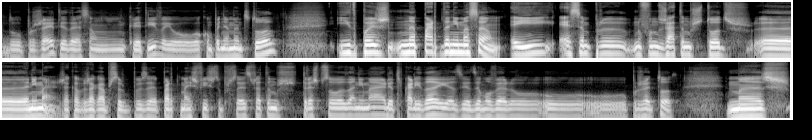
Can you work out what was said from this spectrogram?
do projeto e a direção criativa e o acompanhamento todo. E depois na parte da animação, aí é sempre, no fundo, já estamos todos uh, a animar. Já acaba, já acaba por ser depois é a parte mais fixe do processo. Já estamos três pessoas a animar e a trocar ideias e a desenvolver o, o, o projeto todo. Mas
